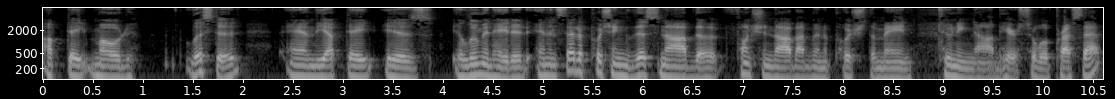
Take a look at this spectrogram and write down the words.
update mode listed and the update is illuminated. And instead of pushing this knob, the function knob, I'm going to push the main tuning knob here. So we'll press that.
